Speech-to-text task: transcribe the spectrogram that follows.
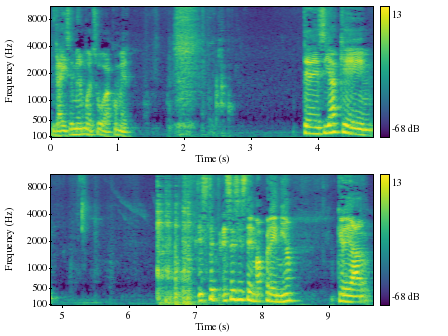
ya hice mi almuerzo, voy a comer. Te decía que este, este sistema premia crear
